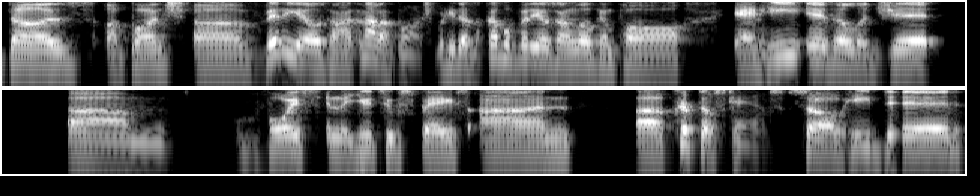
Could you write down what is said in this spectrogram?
does a bunch of videos on not a bunch, but he does a couple videos on Logan Paul, and he is a legit um voice in the YouTube space on uh, crypto scams. So he did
